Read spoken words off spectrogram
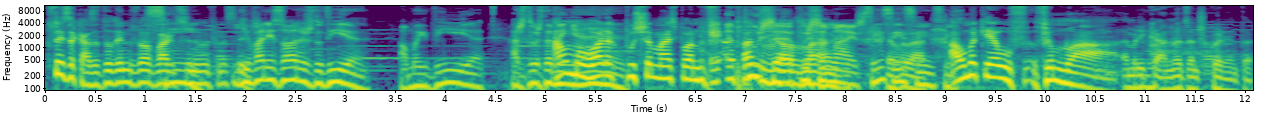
Tu tens a casa toda em Nouvelle Vague do cinema francês. E a várias horas do dia. Ao meio-dia, às duas da Há manhã. uma hora que puxa mais para o É, a para puxa, puxa mais. Sim, É sim, sim, sim. Há uma que é o filme noir americano, dos anos 40.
